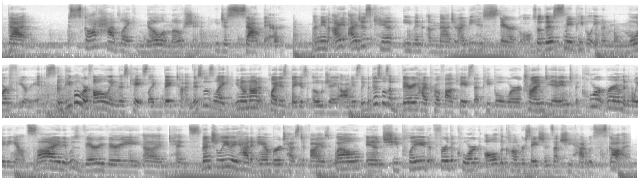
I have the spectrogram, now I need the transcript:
that Scott had like no emotion. He just sat there. I mean, I, I just can't even imagine. I'd be hysterical. So this made people even more furious. And people were following this case like big time. This was like, you know, not quite as big as OJ, obviously, but this was a very high profile case that people were trying to get into the courtroom and waiting outside. It was very, very uh, intense. Eventually, they had Amber testify as well, and she played for the court all the conversations that she had with Scott.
